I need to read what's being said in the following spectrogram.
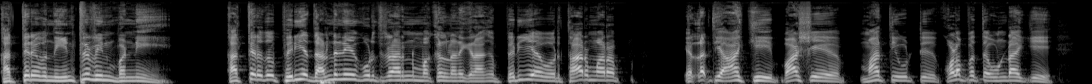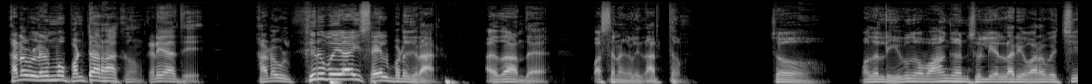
கத்திரை வந்து இன்டர்வியூன் பண்ணி கத்திர ஏதோ பெரிய தண்டனையை கொடுத்துட்டாருன்னு மக்கள் நினைக்கிறாங்க. பெரிய ஒரு தாறுமாற எல்லாத்தையும் ஆக்கி பாஷையை மாற்றி விட்டு குழப்பத்தை உண்டாக்கி கடவுள் என்னமோ பண்ணிட்டாராக்கும். கிடையாது. கடவுள் கிருபையாய் செயல்படுகிறார். அதுதான் அந்த வசனங்களின் அர்த்தம். ஸோ முதல்ல இவங்க வாங்கன்னு சொல்லி எல்லாரையும் வர வச்சு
